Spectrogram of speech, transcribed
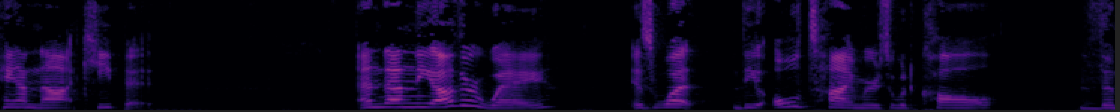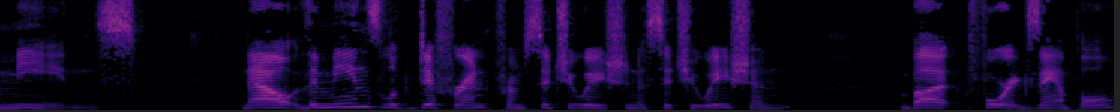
cannot keep it. And then the other way is what the old timers would call the means. Now, the means look different from situation to situation, but for example,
